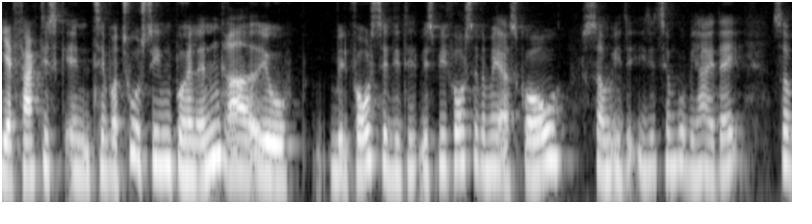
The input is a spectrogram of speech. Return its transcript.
ja, faktisk en temperaturstigning på halvanden grad jo vil fortsætte, i det, hvis vi fortsætter med at skove, som i det, i det tempo, vi har i dag, så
